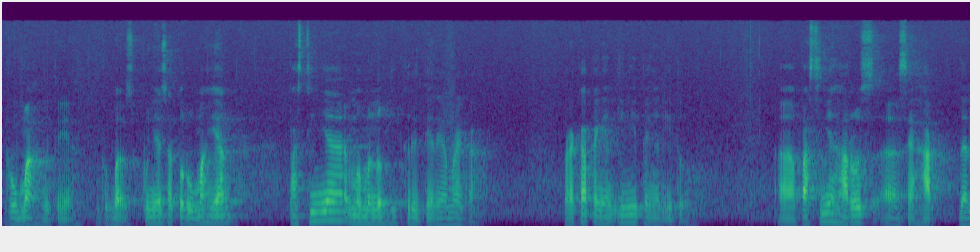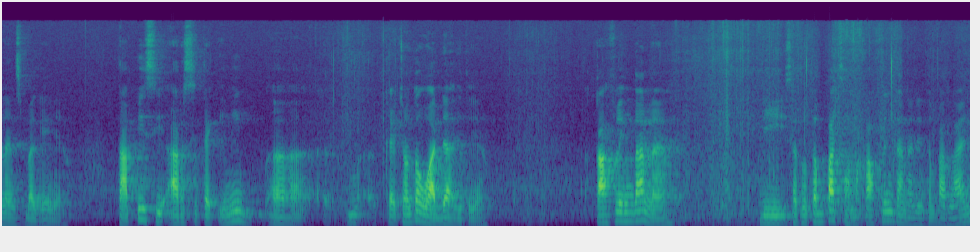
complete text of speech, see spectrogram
rumah gitu ya, untuk punya satu rumah yang pastinya memenuhi kriteria mereka. Mereka pengen ini, pengen itu. Uh, pastinya harus uh, sehat dan lain sebagainya. Tapi si arsitek ini uh, kayak contoh wadah gitu ya. Kafling tanah di satu tempat sama kafling tanah di tempat lain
